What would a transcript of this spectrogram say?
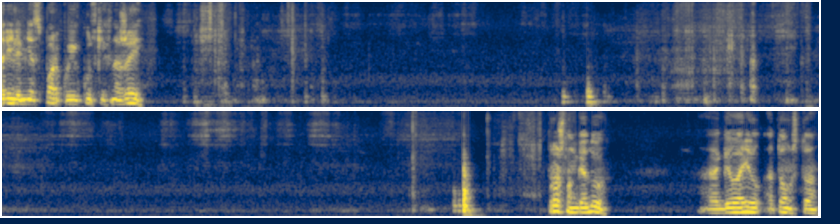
Подарили мне спарку якутских ножей. В прошлом году э, говорил о том, что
